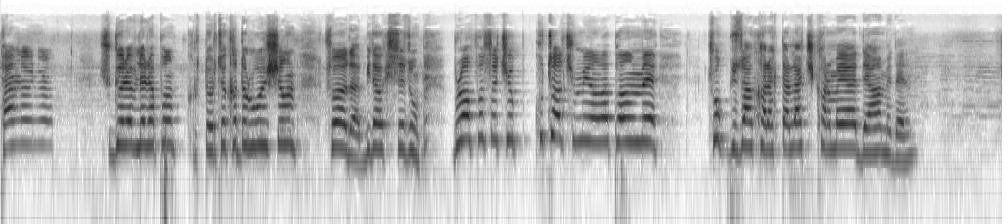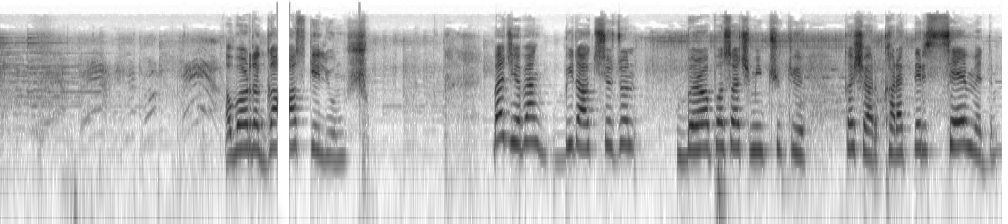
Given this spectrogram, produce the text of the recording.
Pemle oynuyorum. Şu görevleri yapalım. 44'e kadar ulaşalım. Sonra da bir dahaki sezon Brawl Pass açıp kutu açımı yapalım ve çok güzel karakterler çıkarmaya devam edelim. Ha bu arada gaz geliyormuş. Bence ben bir dahaki sezon Brawl Pass açmayayım çünkü kaşar karakteri sevmedim.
